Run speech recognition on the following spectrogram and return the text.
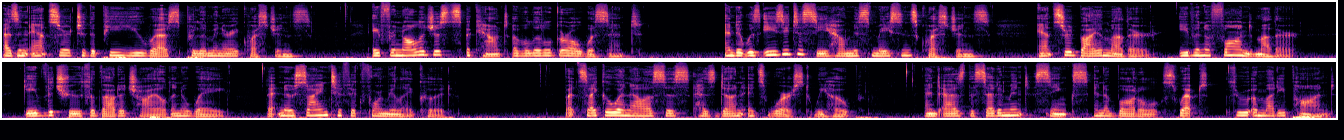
as an answer to the PUS preliminary questions. A phrenologist's account of a little girl was sent, and it was easy to see how Miss Mason's questions, answered by a mother, even a fond mother, gave the truth about a child in a way that no scientific formulae could. But psychoanalysis has done its worst, we hope, and as the sediment sinks in a bottle swept through a muddy pond,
